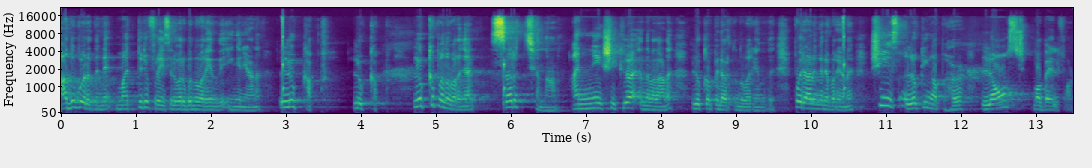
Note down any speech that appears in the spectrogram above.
അതുപോലെ തന്നെ മറ്റൊരു ഫ്രേസൽ വെർബ് എന്ന് പറയുന്നത് ഇങ്ങനെയാണ് ലുക്കപ്പ് ലുക്കപ്പ്. ലുക്കപ്പ് എന്ന് പറഞ്ഞാൽ സെർച്ച് എന്നാണ്. അന്വേഷിക്കുക എന്നുള്ളതാണ് ലുക്കപ്പിന്റെ അർത്ഥം എന്ന് പറയുന്നത്. ഇപ്പോൾ ഒരാൾ ഇങ്ങനെ പറയാണ് she is looking up her lost mobile phone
